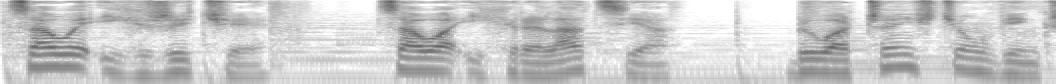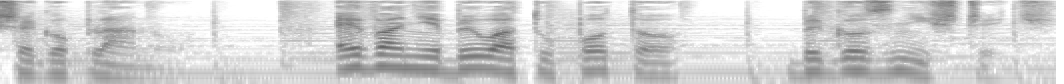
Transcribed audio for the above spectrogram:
Całe ich życie, cała ich relacja była częścią większego planu. Ewa nie była tu po to, by go zniszczyć.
